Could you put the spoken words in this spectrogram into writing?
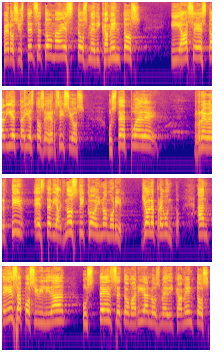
pero si usted se toma estos medicamentos y hace esta dieta y estos ejercicios, usted puede revertir este diagnóstico y no morir. Yo le pregunto, ante esa posibilidad, ¿usted se tomaría los medicamentos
